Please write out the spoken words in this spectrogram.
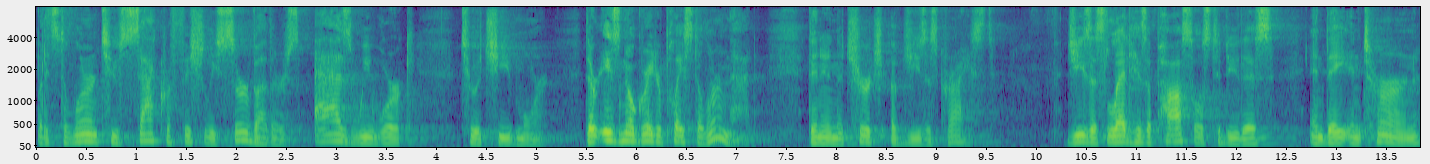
but it's to learn to sacrificially serve others as we work to achieve more. There is no greater place to learn that than in the church of Jesus Christ. Jesus led his apostles to do this, and they in turn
